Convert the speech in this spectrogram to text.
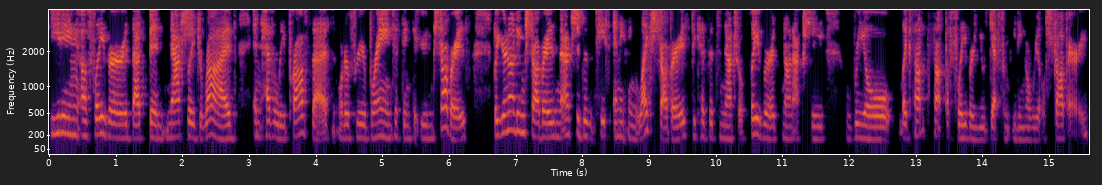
eating a flavor that's been naturally derived and heavily processed in order for your brain to think that you're eating strawberries. But you're not eating strawberries and it actually doesn't taste anything like strawberries because it's a natural flavor. It's not actually real, like it's not, it's not the flavor you'd get from eating a real strawberry.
